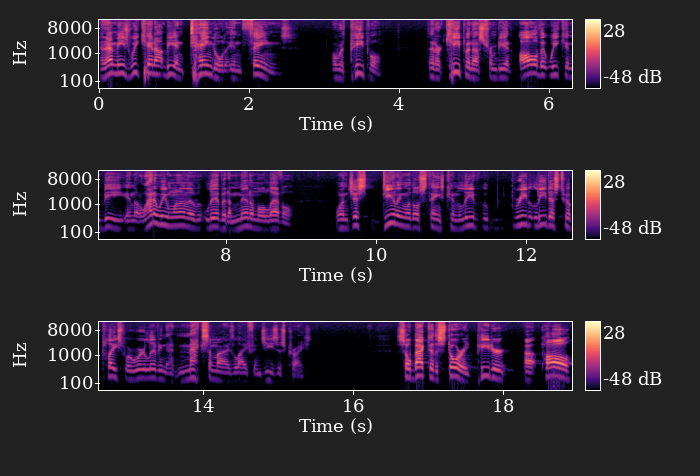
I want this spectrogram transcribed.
And that means we cannot be entangled in things or with people that are keeping us from being all that we can be in the why do we want to live at a minimal level when just dealing with those things can lead, lead us to a place where we're living that maximized life in Jesus Christ. So back to the story. Peter, uh, Paul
